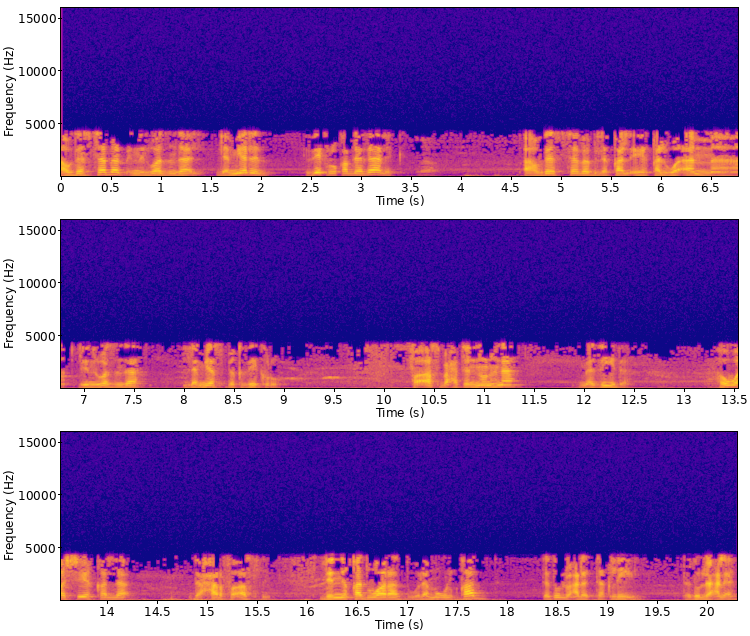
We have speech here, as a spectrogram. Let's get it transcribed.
أو ده السبب أن الوزن ده لم يرد ذكره قبل ذلك. أهو ده السبب اللي قال إيه؟ قال وأما لأن الوزن ده لم يسبق ذكره. فأصبحت النون هنا مزيدة. هو الشيخ قال لا ده حرف أصلي. لأن قد ورد ولما أقول قد تدل على التقليل. تدل على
